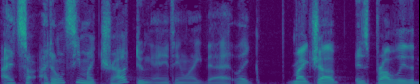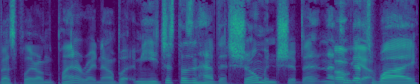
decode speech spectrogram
I, saw- I don't see Mike Trout doing anything like that. Like Mike Trout is probably the best player on the planet right now, but I mean, he just doesn't have that showmanship, and I Oh, think that's yeah. why.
